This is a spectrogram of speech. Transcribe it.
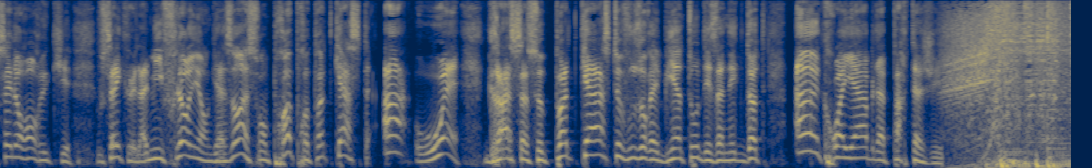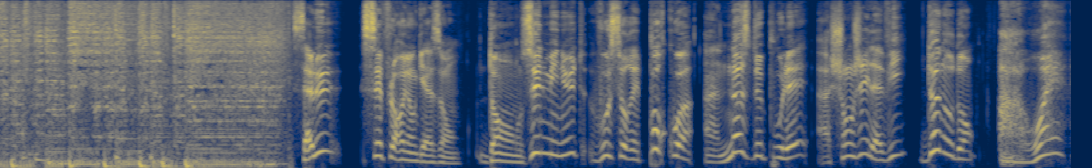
c'est Laurent Ruquier. Vous savez que l'ami Florian Gazan a son propre podcast. Ah ouais Grâce à ce podcast, vous aurez bientôt des anecdotes incroyables à partager. Salut, c'est Florian Gazan. Dans une minute, vous saurez pourquoi un os de poulet a changé la vie de nos dents. Ah ouais?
